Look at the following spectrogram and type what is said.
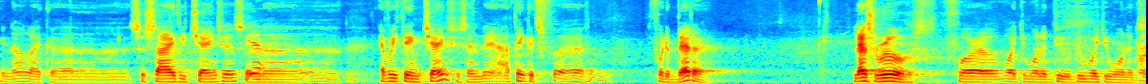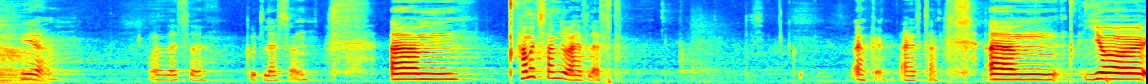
You know, like uh, society changes and Yeah. uh, uh, everything changes, and I think it's for, uh, for the better. Less rules for uh, what you want to do. Do what you want to do. Yeah. Well, that's a good lesson. Um, how much time do I have left? Okay, I have time. Um, your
